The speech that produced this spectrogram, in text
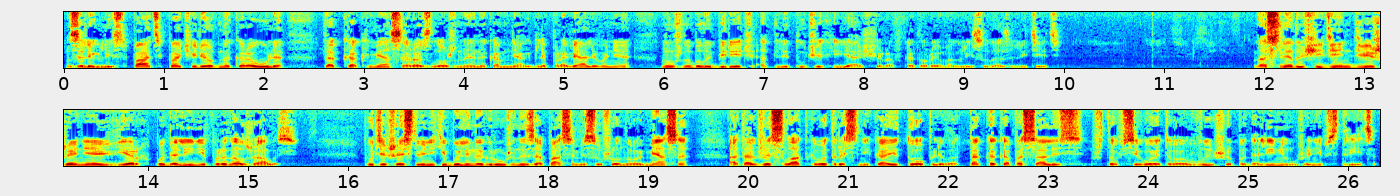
залегли спать поочередно карауля, так как мясо, разложенное на камнях для провяливания, нужно было беречь от летучих ящеров, которые могли сюда залететь. На следующий день движение вверх по долине продолжалось. Путешественники были нагружены запасами сушеного мяса, а также сладкого тростника и топлива, так как опасались, что всего этого выше по долине уже не встретят.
